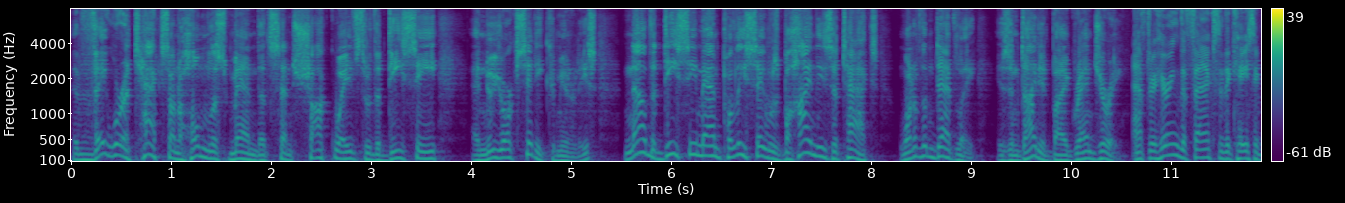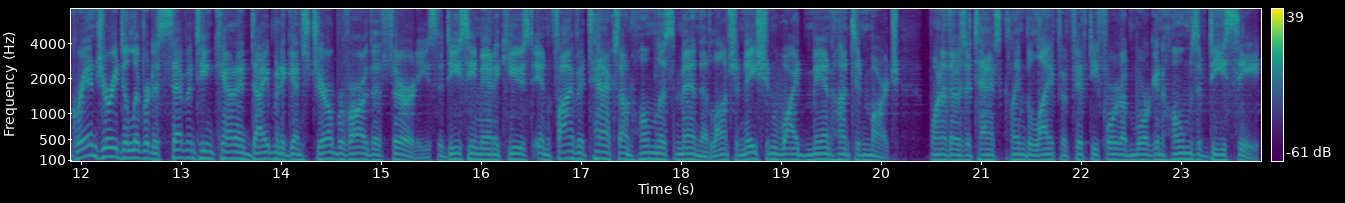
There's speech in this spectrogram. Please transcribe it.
They were attacks on homeless men that sent shockwaves through the D.C. and New York City communities. Now the D.C. man police say was behind these attacks, one of them deadly, is indicted by a grand jury. After hearing the facts of the case, a grand jury delivered a 17-count indictment against Gerald Brevard III. He's the D.C. man accused in five attacks on homeless men that launched a nationwide manhunt in March. One of those attacks claimed the life of 54-year-old Morgan Holmes of D.C.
